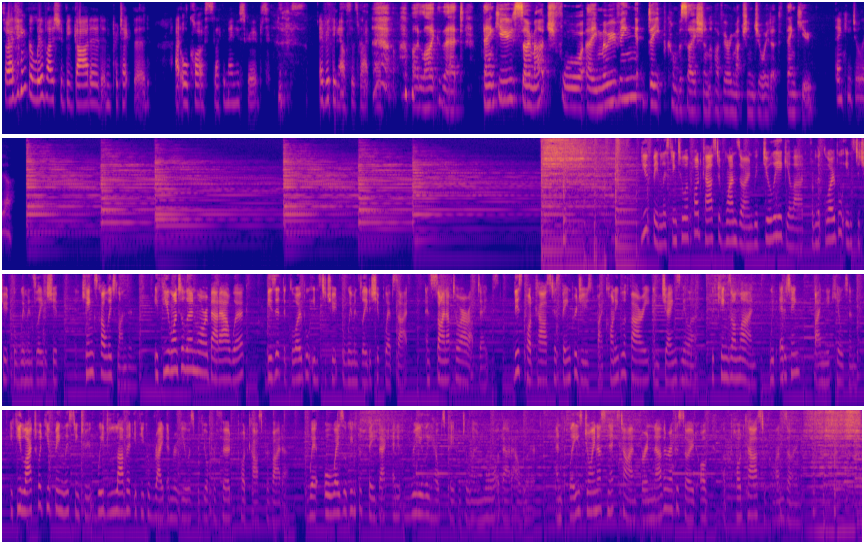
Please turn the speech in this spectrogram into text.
so I think the liver should be guarded and protected at all costs, like the manuscripts. Everything else is right there. I like that. Thank you so much for a moving, deep conversation. I very much enjoyed it. Thank you. Thank you, Julia. You've been listening to a podcast of One's Own with Julia Gillard from the Global Institute for Women's Leadership at King's College London. If you want to learn more about our work, visit the Global Institute for Women's Leadership website and sign up to our updates. This podcast has been produced by Connie Blafari and James Miller with Kings Online, with editing by Nick Hilton. If you liked what you've been listening to, we'd love it if you could rate and review us with your preferred podcast provider. We're always looking for feedback, and it really helps people to learn more about our work. And please join us next time for another episode of A Podcast of One's Own.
